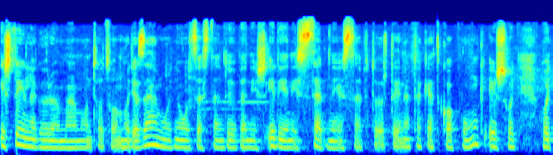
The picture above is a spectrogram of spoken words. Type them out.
és tényleg örömmel mondhatom, hogy az elmúlt nyolc esztendőben is idén is szebbnél szebb történeteket kapunk, és hogy, hogy,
